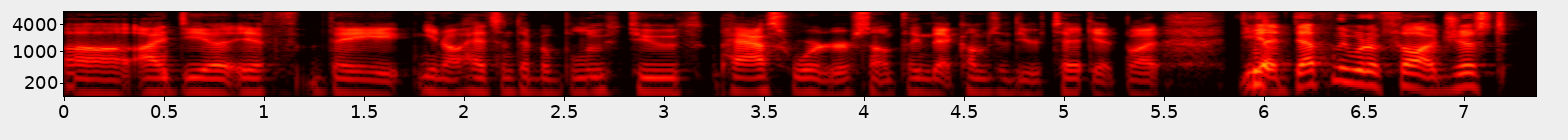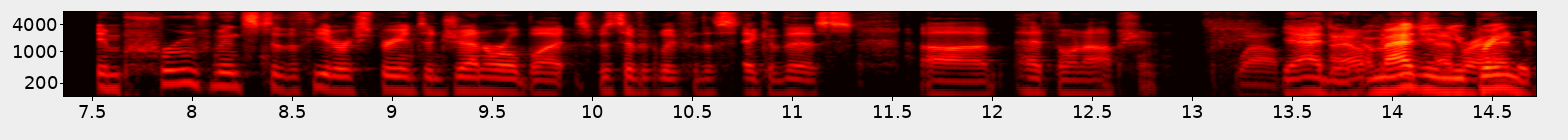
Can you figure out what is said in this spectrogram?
uh, idea if they, you know, had some type of Bluetooth password or something that comes with your ticket. But yeah, definitely would have thought just improvements to the theater experience in general, but specifically for the sake of this uh, headphone option. Wow. Yeah, I dude. Imagine you bring had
